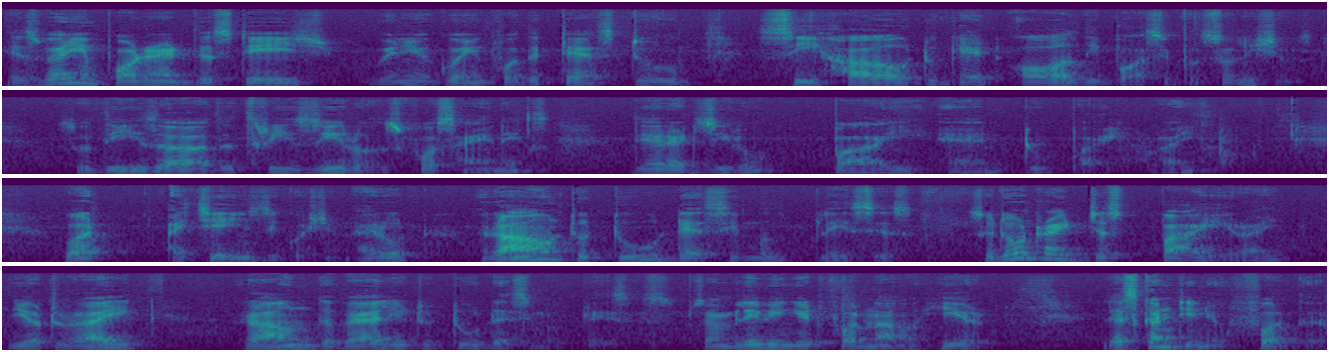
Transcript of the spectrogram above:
It's very important at this stage when you're going for the test to see how to get all the possible solutions. So these are the three zeros for sin x. They're at 0, pi and 2 pi, right? But I changed the question. I wrote round to two decimal places. So don't write just pi, right? You have to write round the value to two decimal places. So I'm leaving it for now here. Let's continue further.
